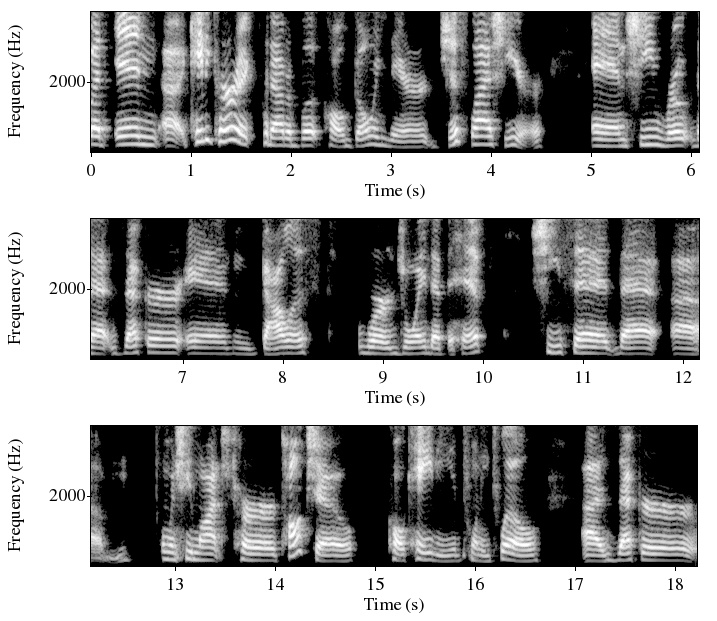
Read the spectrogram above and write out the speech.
But in uh, Katie Couric put out a book called Going There just last year and she wrote that Zucker and Gollust were joined at the hip she said that um, when she launched her talk show called Katie in 2012, uh, Zucker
